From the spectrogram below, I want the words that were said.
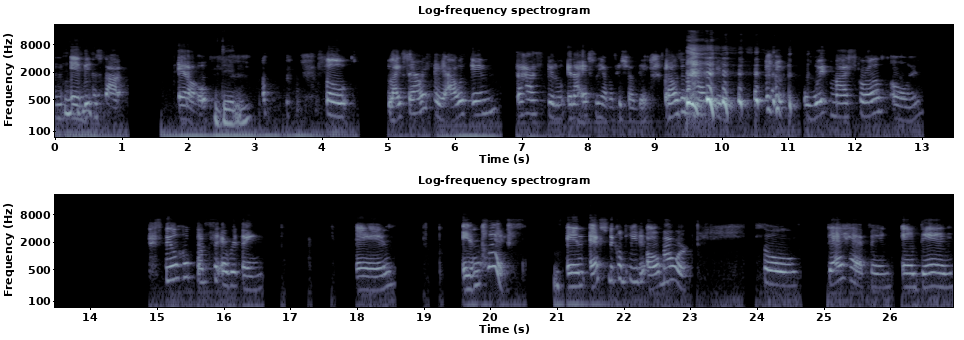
and and didn't stop at all. Didn't. So, like Sarah said, I was in the hospital, and I actually have a picture of that. But I was in the hospital with my scrubs on, still hooked up to everything, and in class, and actually completed all my work. So that happened, and then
